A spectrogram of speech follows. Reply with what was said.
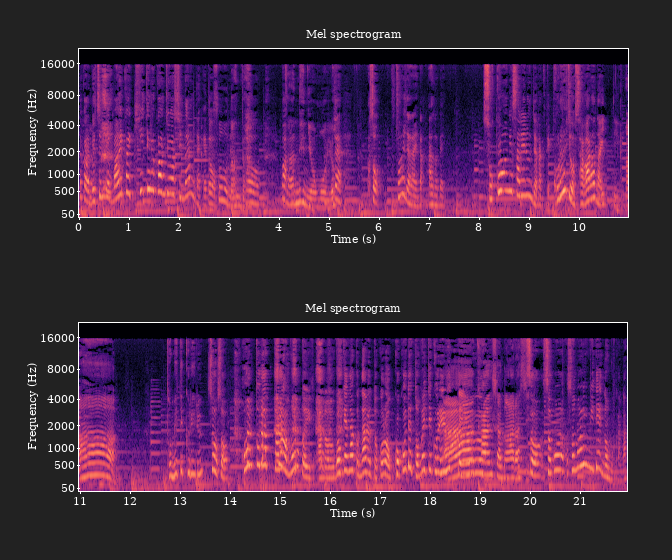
だから別にね毎回聞いてる感じはしないんだけど。そうなんだ。うん。まあ残念に思うよ。だそう。そうじゃないんだ。あのね底上げされるんじゃなくてこれ以上下がらないっていう。ああ止めてくれる？そうそう。本当だったらもっとい あの動けなくなるところをここで止めてくれるっていう。感謝の嵐。そうそこその意味で飲むかな。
